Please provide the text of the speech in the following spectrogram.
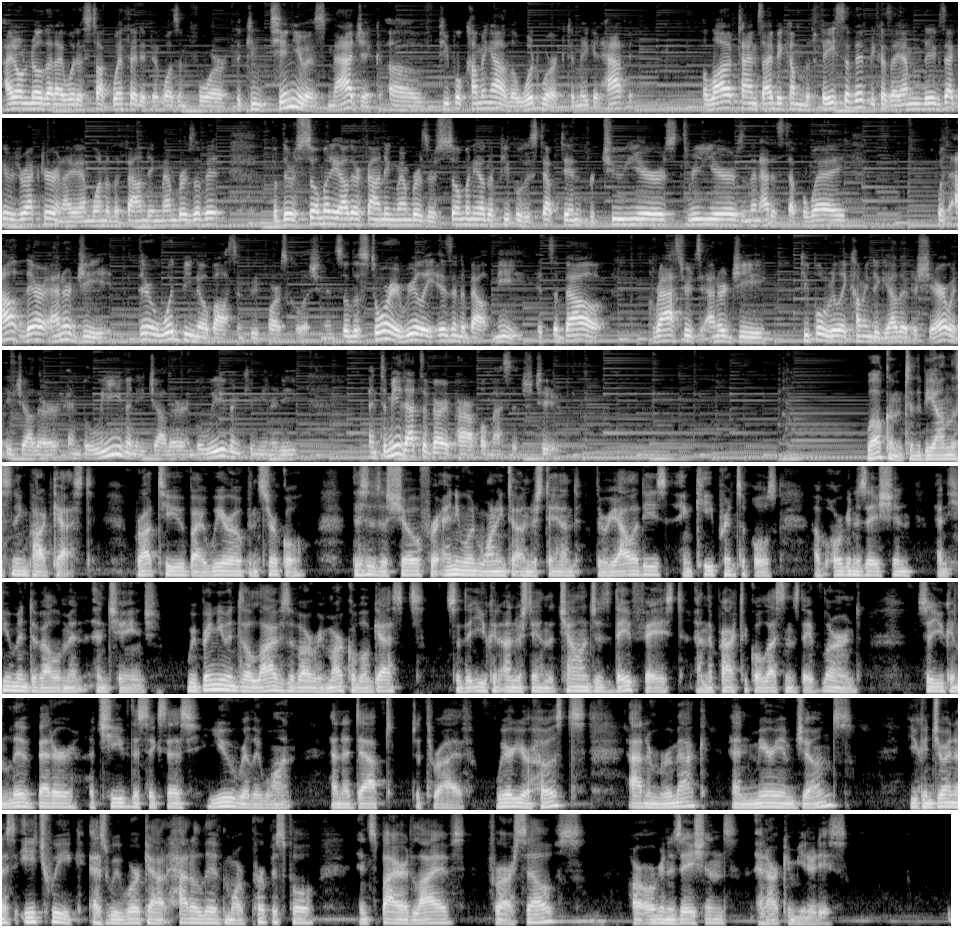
I don't know that I would have stuck with it if it wasn't for the continuous magic of people coming out of the woodwork to make it happen. A lot of times I become the face of it because I am the executive director and I am one of the founding members of it. But there's so many other founding members, there's so many other people who stepped in for two years, three years, and then had to step away. Without their energy, there would be no Boston Food Forest Coalition. And so the story really isn't about me. It's about grassroots energy, people really coming together to share with each other and believe in each other and believe in community. And to me, that's a very powerful message, too. Welcome to the Beyond Listening podcast, brought to you by We Are Open Circle. This is a show for anyone wanting to understand the realities and key principles of organization and human development and change. We bring you into the lives of our remarkable guests so that you can understand the challenges they've faced and the practical lessons they've learned, so you can live better, achieve the success you really want, and adapt to thrive. We're your hosts, Adam Rumack and Miriam Jones. You can join us each week as we work out how to live more purposeful, inspired lives for ourselves, our organizations, and our communities.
